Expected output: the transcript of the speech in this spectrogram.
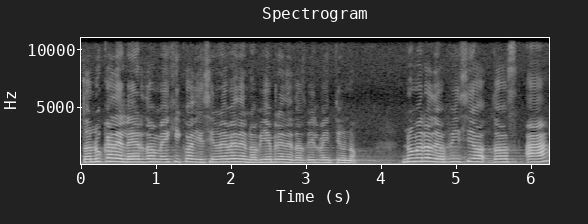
Toluca del Lerdo, México, 19 de noviembre de 2021. Número de oficio 2A,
